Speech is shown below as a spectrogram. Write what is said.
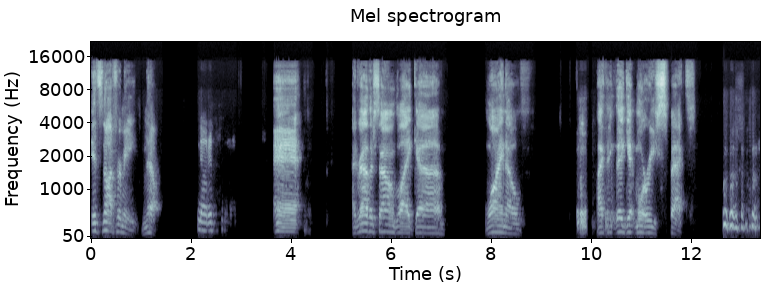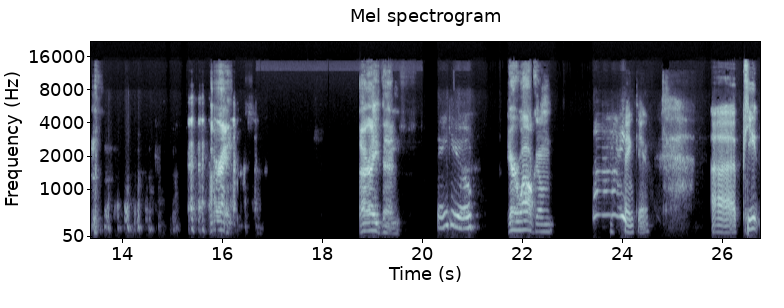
it's not for me. No. Noted. Eh, I'd rather sound like uh, Wino. I think they get more respect. All right. All right, then. Thank you. You're welcome. Bye. Thank you. Uh, Pete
